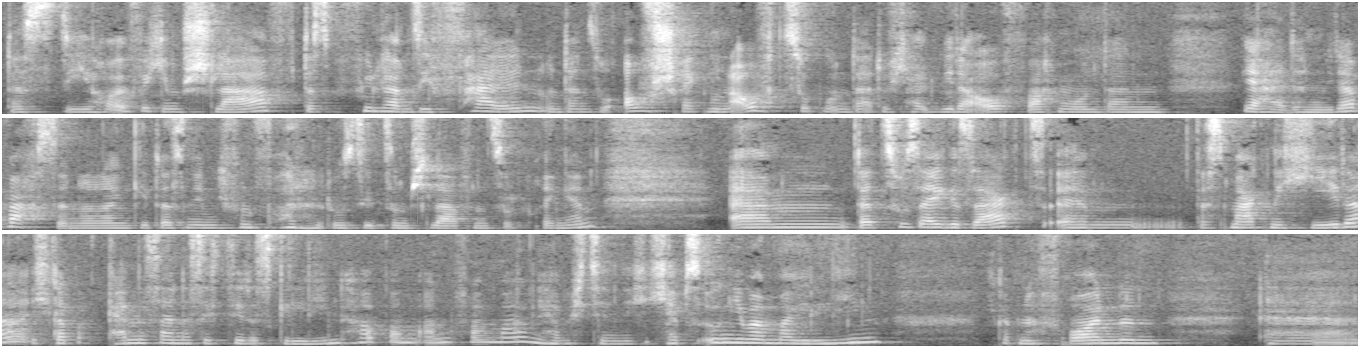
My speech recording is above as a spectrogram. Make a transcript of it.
dass die häufig im Schlaf das Gefühl haben, sie fallen und dann so aufschrecken und aufzucken und dadurch halt wieder aufwachen und dann, ja, halt dann wieder wach sind. Und dann geht das nämlich von vorne los, sie zum Schlafen zu bringen. Ähm, dazu sei gesagt, ähm, das mag nicht jeder. Ich glaube, kann es sein, dass ich dir das geliehen habe am Anfang mal? Nee, habe ich dir nicht. Ich habe es irgendjemand mal geliehen. Ich glaube, eine Freundin, äh,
